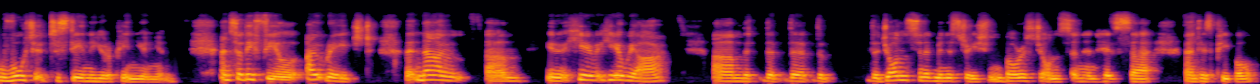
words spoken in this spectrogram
voted to stay in the European Union, and so they feel outraged that now, um, you know, here here we are. Um, the, the, the, the the Johnson administration, Boris Johnson and his uh, and his people,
